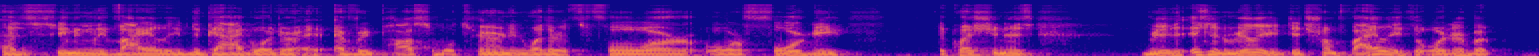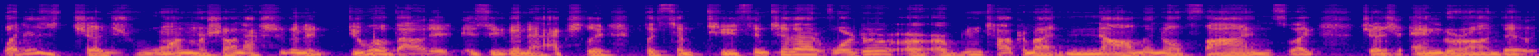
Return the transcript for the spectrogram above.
has seemingly violated the gag order at every possible turn. And whether it's four or 40, the question is, isn't really did Trump violate the order, but what is Judge Juan Merchan actually going to do about it? Is he going to actually put some teeth into that order, or are we going to talk about nominal fines like Judge Engoron, the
